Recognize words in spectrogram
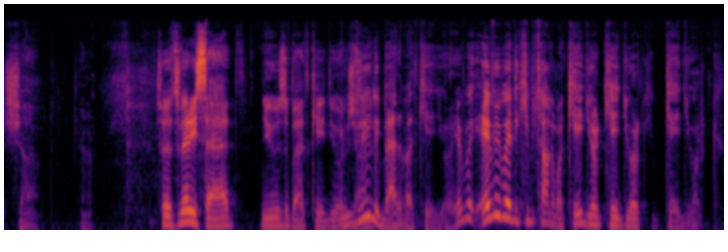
Shut. So it's very sad news about Cade York. was John. really bad about Cade York. Everybody, everybody keeps talking about Cade York, Cade York, Cade York.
